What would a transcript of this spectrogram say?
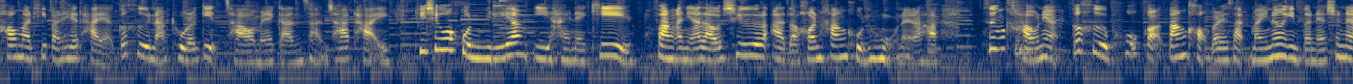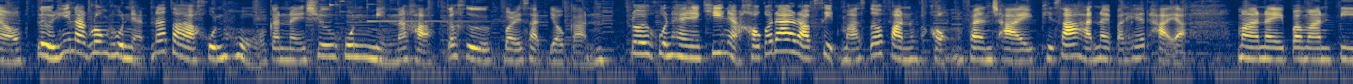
เข้ามาที่ประเทศไทยอะก็คือนักธุรกิจชาวอเมริกันสัญชาติไทย ที่ชื่อว่าคุณวิลเลียมอี. ไฮเน็คฟังอันนี้แล้วชื่ออาจจะค่อนข้างคุ้นหูหน่อยนะคะ ซึ่งเขาเนี่ยก็คือผู้ก่อตั้งของบริษัท Minor International หรือที่นักลงทุนเนี่ยน่าจะคุ้นหูกันในชื่อหุ้นมินนะคะ ก็คือบริษัทเดียวกัน โดยคุณไฮเนคีเนี่ยเขาก็ได้รับสิทธิ์ Master Fund ของแฟรนไชส์พิซซ่าฮัทในประเทศไทยอะ มาในประมาณปี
